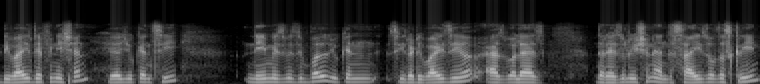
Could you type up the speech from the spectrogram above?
device definition. Here you can see name is visible. You can see the device here as well as the resolution and the size of the screen.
